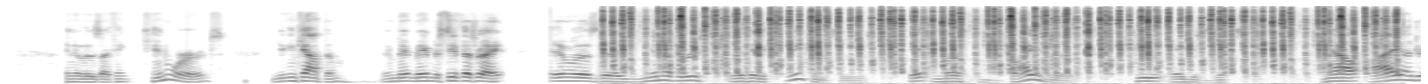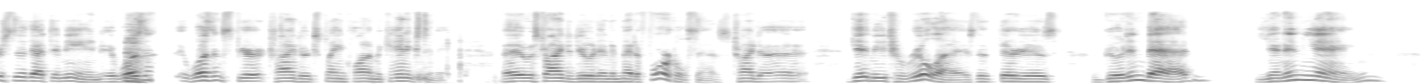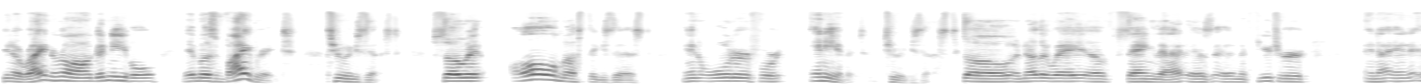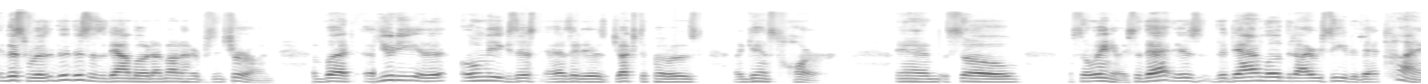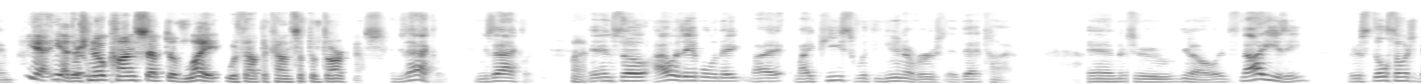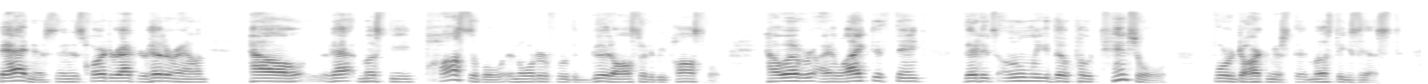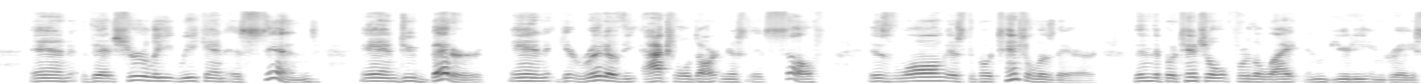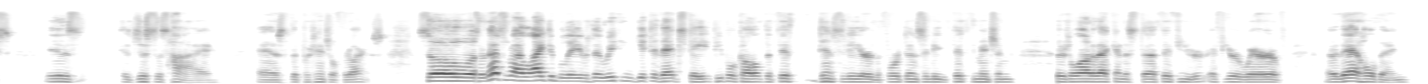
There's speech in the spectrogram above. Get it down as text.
And it was, I think, 10 words. You can count them. maybe see if that's right. It was the universe is a frequency. It must vibrate to exist. Now, I understood that to mean it wasn't it wasn't spirit trying to explain quantum mechanics to me. It was trying to do it in a metaphorical sense, trying to uh, get me to realize that there is good and bad, yin and yang, you know, right and wrong, good and evil. It must vibrate to exist. So it all must exist in order for any of it to exist. So another way of saying that is in the future, and, I, and this was this is a download I'm not 100% sure on, but beauty uh, only exists as it is juxtaposed against horror. And so so anyway, so that is the download that I received at that time. Yeah, yeah. There's no concept of light without the concept of darkness. Exactly. Exactly. Right. And so I was able to make my my peace with the universe at that time. And to, you know, it's not easy. There's still so much badness, and it's hard to wrap your head around how that must be possible in order for the good also to be possible. However, I like to think that it's only the potential for darkness that must exist, and that surely we can ascend and do better and get rid of the actual darkness itself as long as the potential is there then the potential for the light and beauty and grace is is just as high as the potential for darkness. So uh, so that's what i like to believe is that we can get to that state. People call it the fifth density or the fourth density fifth dimension. There's a lot of that kind of stuff if you're if you're aware of, that whole thing.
